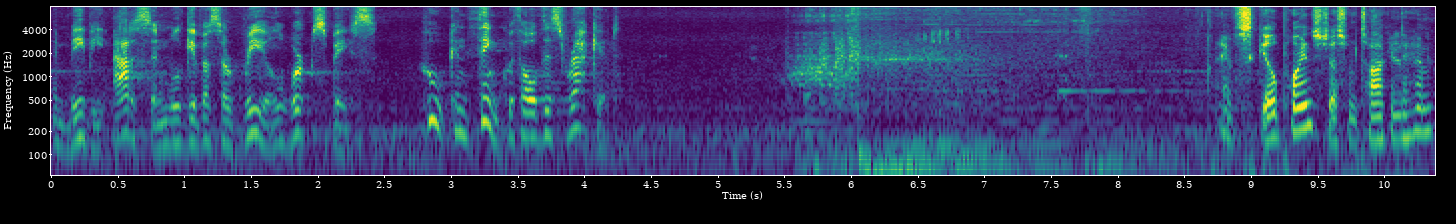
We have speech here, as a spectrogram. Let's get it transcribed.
And maybe Addison will give us a real workspace. Who can think with all this racket? I have skill points just from talking to him.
